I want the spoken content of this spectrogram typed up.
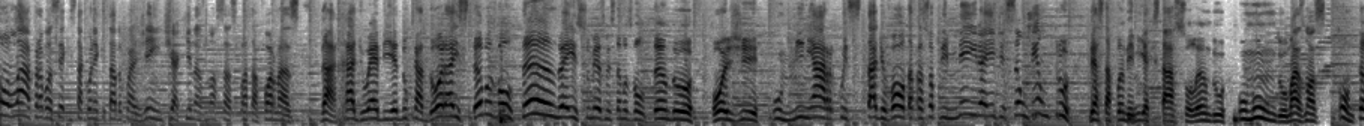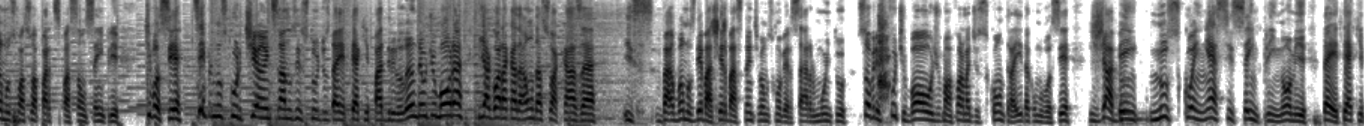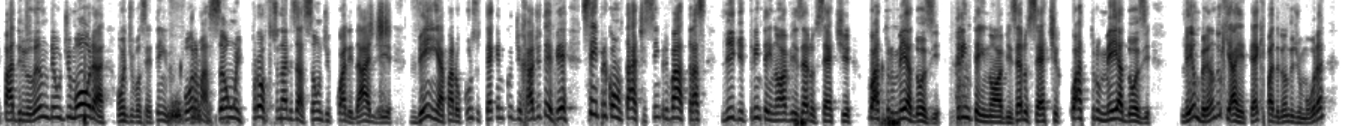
Olá para você que está conectado com a gente aqui nas nossas plataformas da Rádio Web Educadora. Estamos voltando, é isso mesmo, estamos voltando. Hoje o Mini Arco está de volta para sua primeira edição dentro desta pandemia que está assolando o mundo, mas nós contamos com a sua participação sempre que você sempre nos curtia antes lá nos estúdios da ETEC Padre Landel de Moura e agora cada um da sua casa vamos debater bastante, vamos conversar muito sobre futebol de uma forma descontraída, como você já bem nos conhece sempre, em nome da ETEC Padre Landel de Moura, onde você tem formação e profissionalização de qualidade. Venha para o curso técnico de rádio e TV. Sempre contate, sempre vá atrás. Ligue 3907 4612. 3907 4612. Lembrando que a ETEC Padre Landel de Moura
